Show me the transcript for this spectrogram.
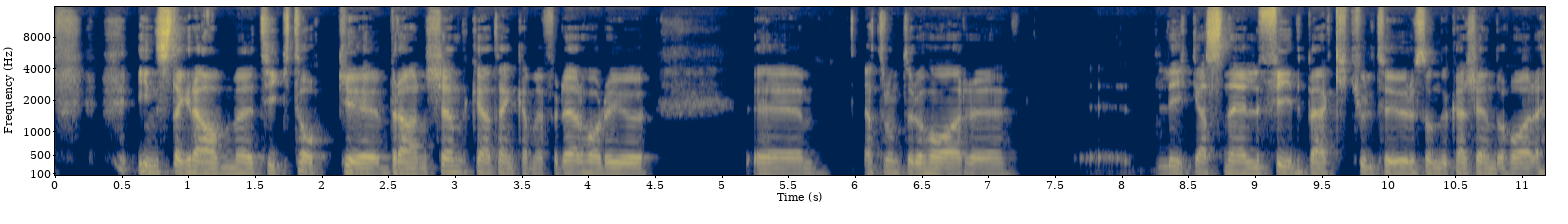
Instagram, eh, TikTok eh, branschen kan jag tänka mig, för där har du ju eh, jag tror inte du har eh, lika snäll feedbackkultur som du kanske ändå har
